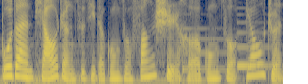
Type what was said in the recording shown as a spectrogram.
不断调整自己的工作方式和工作标准，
